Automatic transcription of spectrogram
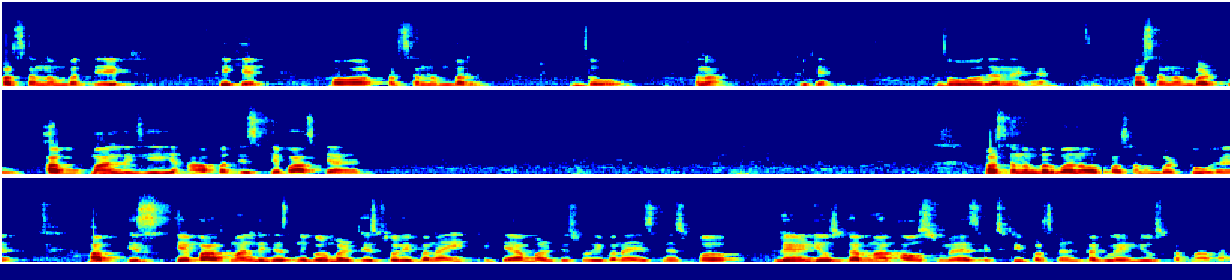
पर्सन नंबर एक, ठीक है? और पर्सन नंबर दो, है ना? ठीक है? दो जने हैं। पर्सन नंबर टू अब मान लीजिए यहाँ पर इसके पास क्या है? पर्सन नंबर वन और पर्सन नंबर टू है। अब इसके पास मान लीजिए इसने कोई मल्टी स्टोरी बनाई, ठीक है मल्टी स्टोरी बनाई, इसने इसको लैंड यूज़ करना था, उसमें सिक्सटी परसेंट तक लैंड यूज़ करना था,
